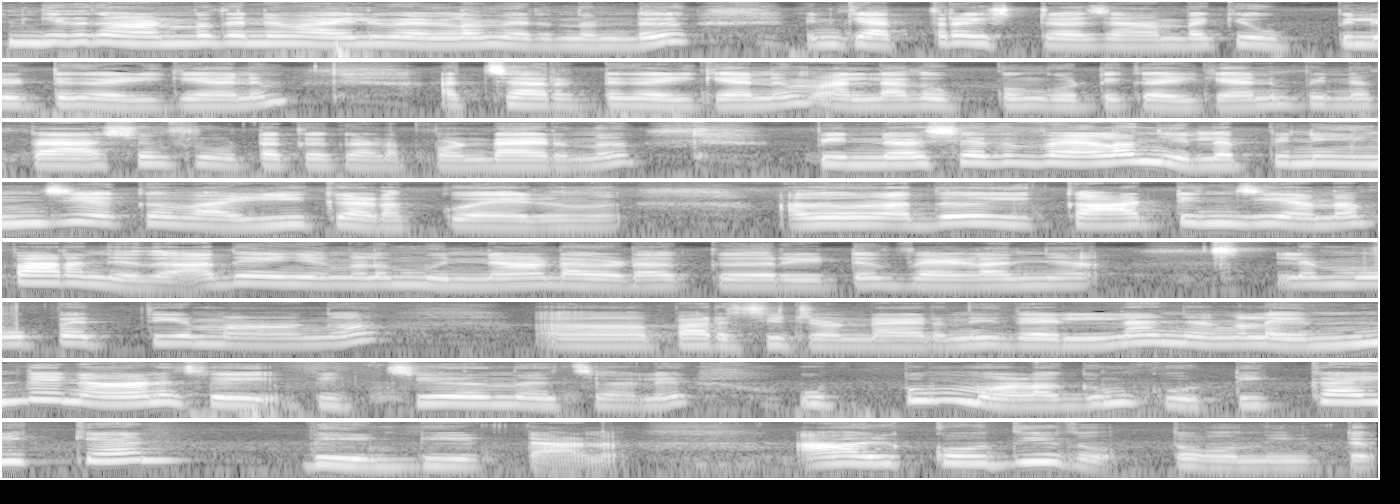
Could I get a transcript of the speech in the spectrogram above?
എനിക്കിത് കാണുമ്പോൾ തന്നെ വായിൽ വെള്ളം വരുന്നുണ്ട്. എനിക്ക് അത്ര ഇഷ്ടമാണ് ചാമ്പയ്ക്ക് ഉപ്പിലിട്ട് കഴിക്കാനും അച്ചാറിട്ട് കഴിക്കാനും അല്ലാതെ ഉപ്പും കൂട്ടി കഴിക്കാനും. പിന്നെ പാഷൻ ഫ്രൂട്ടൊക്കെ കിടപ്പുണ്ടായിരുന്നു. പിന്നെ പക്ഷേ അത് വിളഞ്ഞില്ല. പിന്നെ ഇഞ്ചിയൊക്കെ വഴി കിടക്കുമായിരുന്നു അത് അത് ഈ കാട്ടിഞ്ചിയാണെന്നാണ് പറഞ്ഞത്. അത് ഞങ്ങൾ മുന്നാട് അവിടെ കയറിയിട്ട് വിളഞ്ഞ അല്ല മൂപ്പെത്തിയ മാങ്ങ പറിച്ചിട്ടുണ്ടായിരുന്നു. ഇതെല്ലാം ഞങ്ങൾ എന്തിനാണ് ചെയ് പിച്ചതെന്ന് വെച്ചാൽ ഉപ്പും മുളകും കൂട്ടി കഴിക്കാൻ വേണ്ടിയിട്ടാണ്. ആ ഒരു കൊതി തോന്നിയിട്ട്.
